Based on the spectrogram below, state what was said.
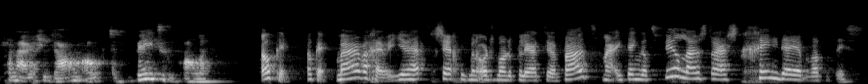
vanuit je darm ook te verbeteren vallen. Oké, oké. Maar wacht even. Je hebt gezegd ik ben orthomoleculair therapeut, maar ik denk dat veel luisteraars geen idee hebben wat het is.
